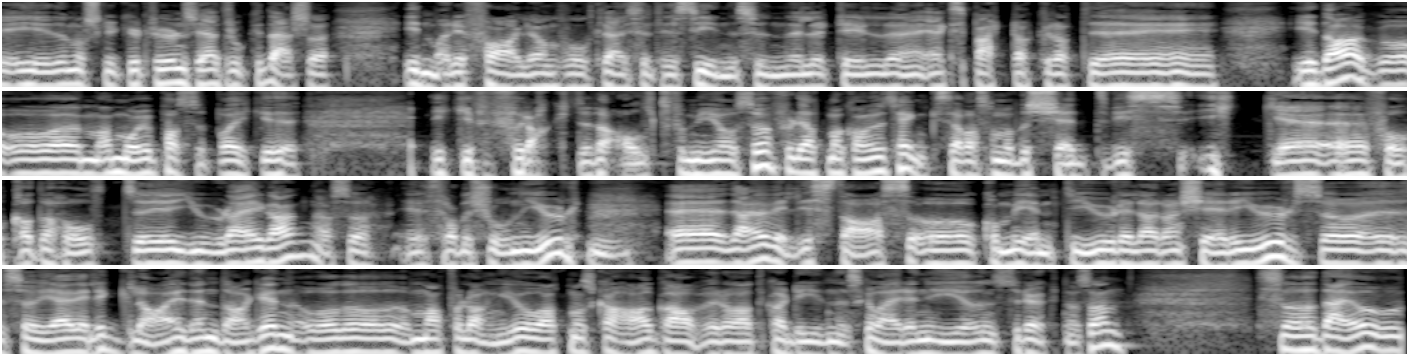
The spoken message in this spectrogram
i den norske kulturen. Så jeg tror ikke det er så innmari farlig om folk reiser til Svinesund eller til eh, ekspert akkurat i, i dag. Og, og man må jo passe på å ikke, ikke forakte det altfor mye også. fordi at man kan jo tenke seg hva som hadde skjedd hvis ikke eh, folk hadde holdt eh, jula i gang. Altså eh, tradisjonen jul. Mm. Det er jo veldig stas å komme hjem til jul eller arrangere jul, så, så jeg er veldig glad i den dagen. Og man forlanger jo at man skal ha gaver, og at gardinene skal være nye og strøkne og sånn. Så det er jo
